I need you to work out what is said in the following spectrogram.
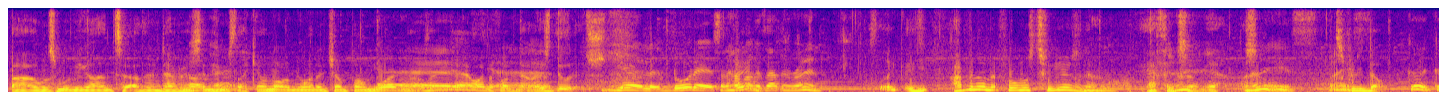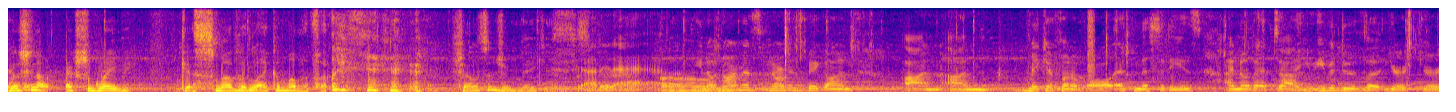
Uh, was moving on to other endeavors, and he was like, "Yo, Norm, you want to jump on board?" And I was like, "Yeah, why the fuck not? Let's do this." Yeah, let's do this. And how Yeah. long has that been running? It's like I've been on it for almost two years now. I think so. Yeah, so Nice. it's nice. pretty dope. Good, good. Listen out, extra gravy, get smothered like a motherfucker. Shout out to Jamaicans. Shout it out. you know, Um, Norm is Norm is big on on on making fun of all ethnicities. I know that uh, you even do the your your,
